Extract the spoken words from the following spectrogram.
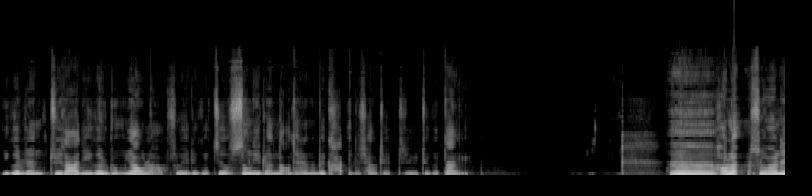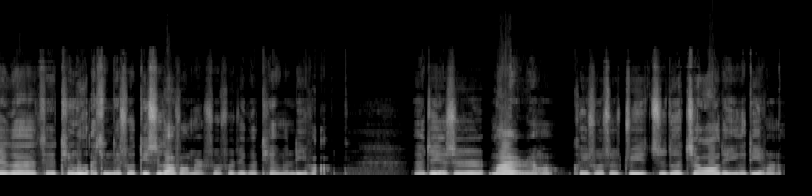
一个人最大的一个荣耀了哈。所以这个只有胜利者脑袋才能被砍下来才有这这这个待遇。嗯，好了，说完这个这挺恶心的，说第四大方面，说说这个天文历法。呃，这也是玛雅人哈，可以说是最值得骄傲的一个地方了。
